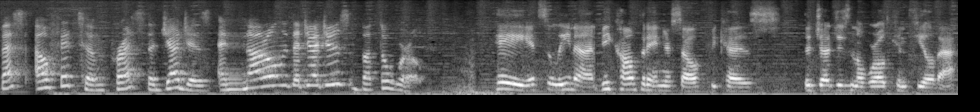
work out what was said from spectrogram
best outfit to impress the judges, and not only the judges, but the world. Hey, it's Celina. Be confident in yourself because the judges in the world can feel that.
